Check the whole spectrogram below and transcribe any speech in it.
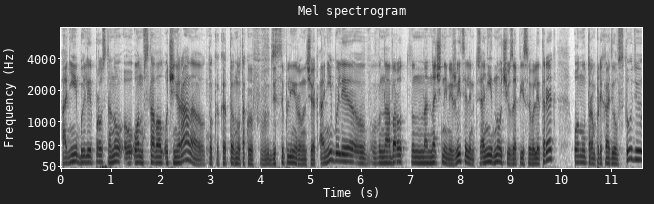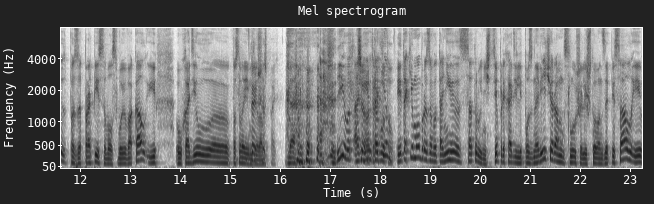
они были просто, ну, он вставал очень рано, как это, ну, такой дисциплинированный человек, они были, наоборот, ночными жителями, то есть они ночью записывали трек, он утром приходил в студию, прописывал свой вокал и уходил э, по своим Дальше делам. спать. Да. И вот они таким, и таким образом вот они сотрудничали. Все приходили поздно вечером, слушали, что он записал, и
